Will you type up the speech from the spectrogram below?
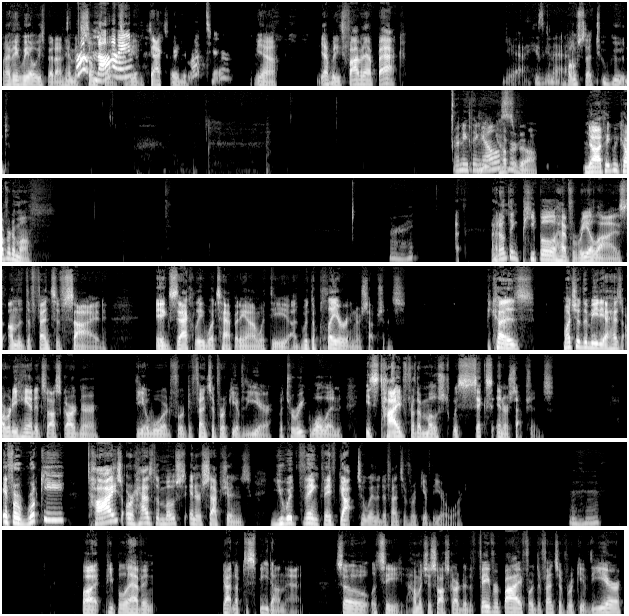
I think we always bet on him at some point. nine. be the. Not terrible. Yeah, yeah, but he's five and a half back. Yeah, he's gonna. Bosa too good. Anything We else? Covered it all. No, I think we covered them all. All right. I don't think people have realized on the defensive side exactly what's happening on with the uh, with the player interceptions, because much of the media has already handed Sauce Gardner the award for defensive rookie of the year, but Tariq Woolen is tied for the most with six interceptions. If a rookie ties or has the most interceptions, you would think they've got to win the defensive rookie of the year award. Mm-hmm. but people haven't gotten up to speed on that. So let's see, how much is Sauce Gardner the favorite by for defensive rookie of the year?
